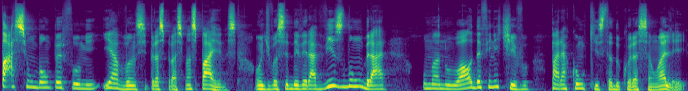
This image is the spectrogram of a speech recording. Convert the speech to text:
passe um bom perfume e avance para as próximas páginas, onde você deverá vislumbrar o manual definitivo para a conquista do coração alheio.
